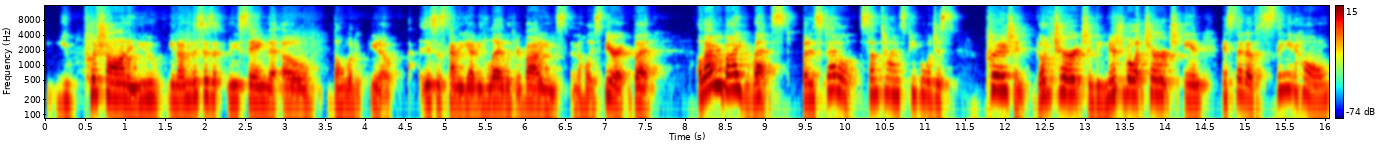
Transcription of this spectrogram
you push on and you, you know, and this isn't me saying that, oh, don't go to, you know, this is kind of you got to be led with your body and, and the Holy Spirit, but allow your body to rest. But instead, sometimes people will just push and go to church and be miserable at church. And instead of staying at home,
